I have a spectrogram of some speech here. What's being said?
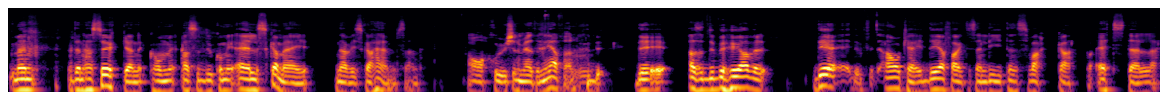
Men den här cykeln kommer, alltså du kommer älska mig när vi ska hem sen. Ja, sju kilometer nerför. Det, det är, alltså du behöver det, ja, okej, det är faktiskt en liten svacka på ett ställe.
